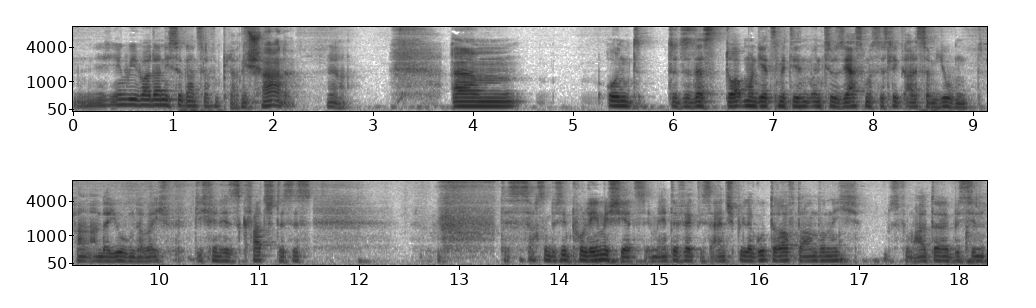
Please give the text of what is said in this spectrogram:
irgendwie war der nicht so ganz auf dem Platz. Wie schade. Ja. Ähm, und das, das Dortmund jetzt mit diesem Enthusiasmus, das liegt alles am Jugend, an, an der Jugend. Aber ich, ich finde, das ist Quatsch. Das ist, das ist auch so ein bisschen polemisch jetzt. Im Endeffekt ist ein Spieler gut drauf, der andere nicht. Ist vom Alter ein bisschen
